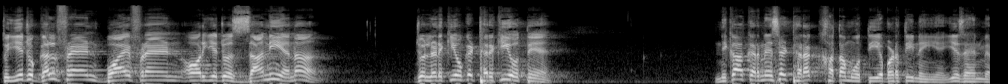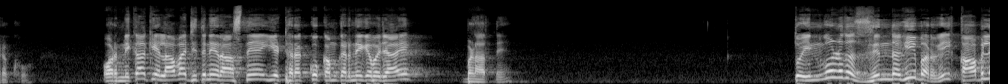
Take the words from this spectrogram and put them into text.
تو یہ جو گرل فرینڈ بوائے فرینڈ اور یہ جو زانی ہے نا جو لڑکیوں کے ٹھرکی ہوتے ہیں نکاح کرنے سے ٹھڑک ختم ہوتی ہے بڑھتی نہیں ہے یہ ذہن میں رکھو اور نکاح کے علاوہ جتنے راستے ہیں یہ ٹھرک کو کم کرنے کے بجائے بڑھاتے ہیں تو ان کو تو زندگی بھر گئی قابل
